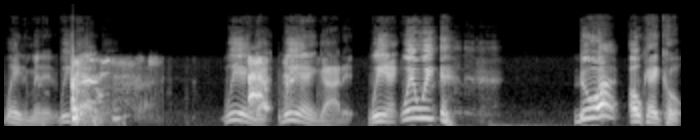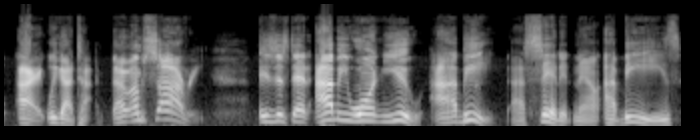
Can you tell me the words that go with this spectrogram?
Wait a minute. We got it. We ain't got we ain't got it. We ain't when we Do I? Okay, cool. All right, we got time. I- I'm sorry. It's just that I be wanting you. I be. I said it now. I be's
